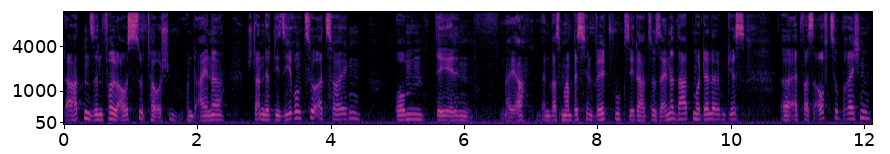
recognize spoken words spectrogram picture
Daten sinnvoll auszutauschen und eine Standardisierung zu erzeugen, um den, naja, wenn was mal ein bisschen Wildwuchs, jeder hat so seine Datenmodelle im GIS, äh, etwas aufzubrechen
